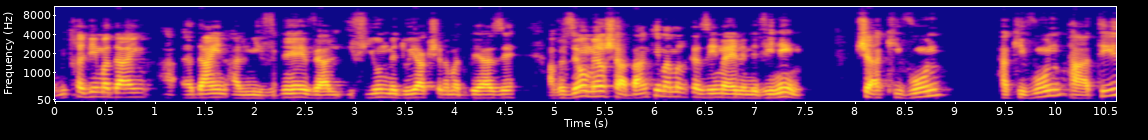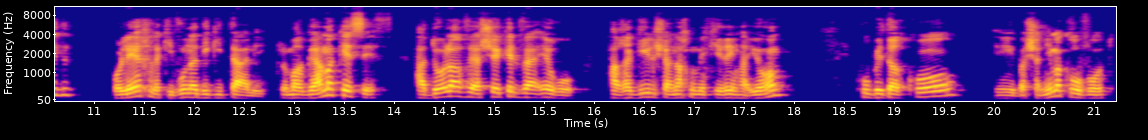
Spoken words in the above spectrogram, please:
לא מתחייבים עדיין, עדיין על מבנה ועל אפיון מדויק של המטבע הזה, אבל זה אומר שהבנקים המרכזיים האלה מבינים שהכיוון, הכיוון, העתיד, הולך לכיוון הדיגיטלי, כלומר גם הכסף, הדולר והשקל והאירו הרגיל שאנחנו מכירים היום, הוא בדרכו אה, בשנים הקרובות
